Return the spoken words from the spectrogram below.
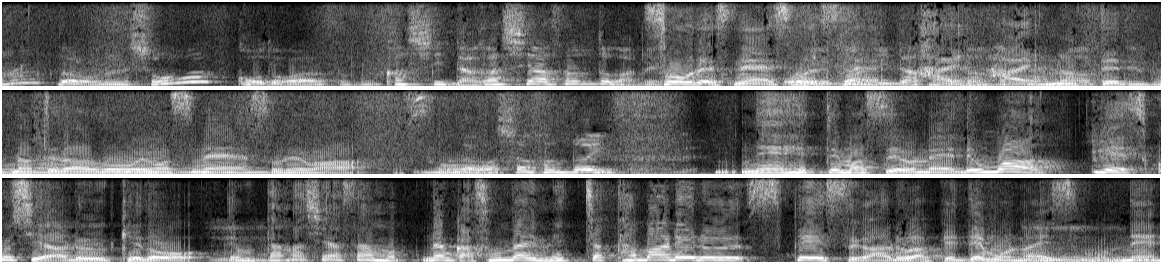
ん。なんだろうね。小学校とかだと昔駄菓子屋さんとかね。そうですね、そうですね。そういう場はい、になってたんだは。い、ななって、なってたと思いますね、それは。そう。駄菓子屋さんないですもんね。ね、減ってますよね。でもまあ、ね、少しあるけど、でも駄菓子屋さんも、なんかそんなにめっちゃ溜まれるスペースがあるわけでもないですもんね。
